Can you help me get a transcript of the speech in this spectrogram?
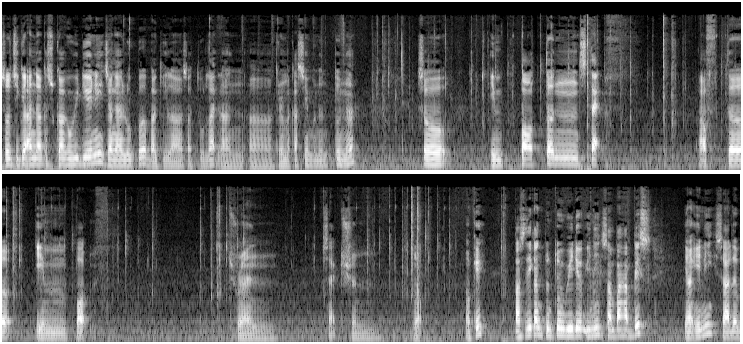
So jika anda suka video ini jangan lupa bagilah satu like dan uh, terima kasih menonton ha. So important step after import transaction log. Okay, pastikan tonton video ini sampai habis. Yang ini saya ada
